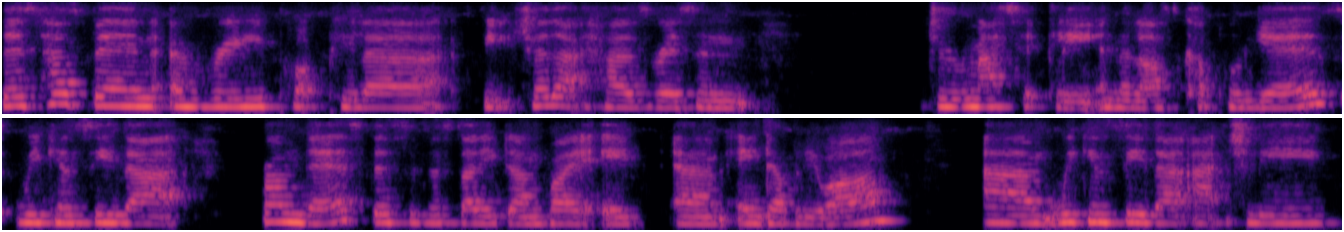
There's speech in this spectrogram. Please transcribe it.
This has been a really popular feature that has risen dramatically in the last couple of years. We can see that from this, this is a study done by a, um, AWR. Um, we can see that actually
